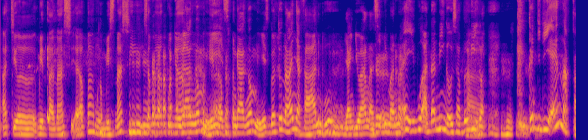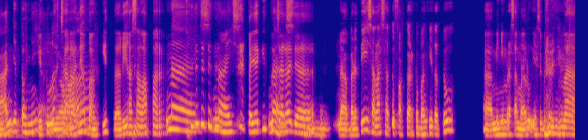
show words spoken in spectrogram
Acil minta nasi eh, apa ngemis nasi sama yang punya Enggak ngemis, enggak ngemis. Gue tuh nanya kan, Bu, yang jual nasi di mana? Eh, Ibu ada nih, nggak usah beli Nah. lah. Kan jadi enak kan jatuhnya ya. itulah Ya. caranya bangkit dari rasa lapar Nice, nice. kayak gitu Nice. caranya Nah, berarti salah satu faktor kebangkitan tuh uh, minim rasa malu ya sebenarnya. nah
